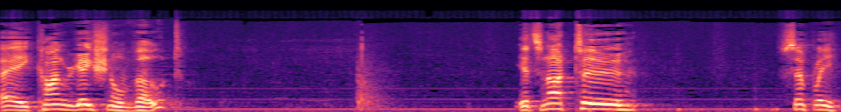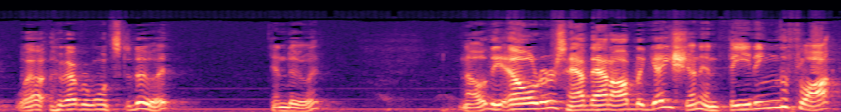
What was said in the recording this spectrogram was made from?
a congregational vote. It's not to simply, well, whoever wants to do it can do it. No, the elders have that obligation in feeding the flock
